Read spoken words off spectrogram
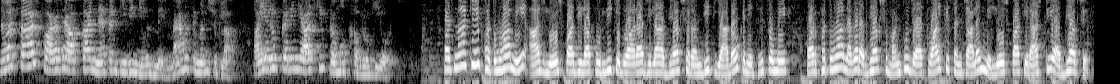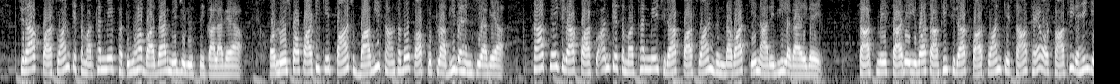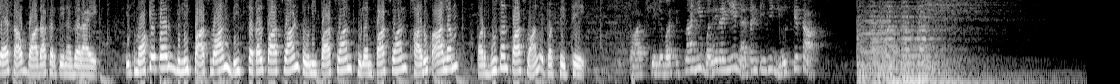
नमस्कार, स्वागत है आपका नेशन टीवी न्यूज़ में। मैं हूँ सिमरन शुक्ला। आइए रुक करेंगे आज की प्रमुख खबरों की ओर। पटना के फतुहा में आज लोजपा जिला पूर्वी के द्वारा जिला अध्यक्ष रंजीत यादव के नेतृत्व में और फतुहा नगर अध्यक्ष मंटू जायसवाल के संचालन में लोजपा के राष्ट्रीय अध्यक्ष चिराग पासवान के समर्थन में फतुहा बाज़ार में जुलूस निकाला गया और लोजपा पार्टी के पाँच बागी सांसदों का पुतला भी दहन किया गया। साथ में चिराग पासवान के समर्थन में चिराग पासवान जिंदाबाद के नारे भी लगाए गए। साथ में सारे युवा साथी चिराग पासवान के साथ हैं और साथ ही रहेंगे ऐसा वादा करते नज़र आए। इस मौके पर दिलीप पासवान, दीप सकल पासवान, टोनी पासवान, फूलन पासवान, फारूक आलम और भूषण पासवान उपस्थित थे। तो आज के लिए बस इतना ही। बने रहिए नेशन टीवी न्यूज़ के साथ।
